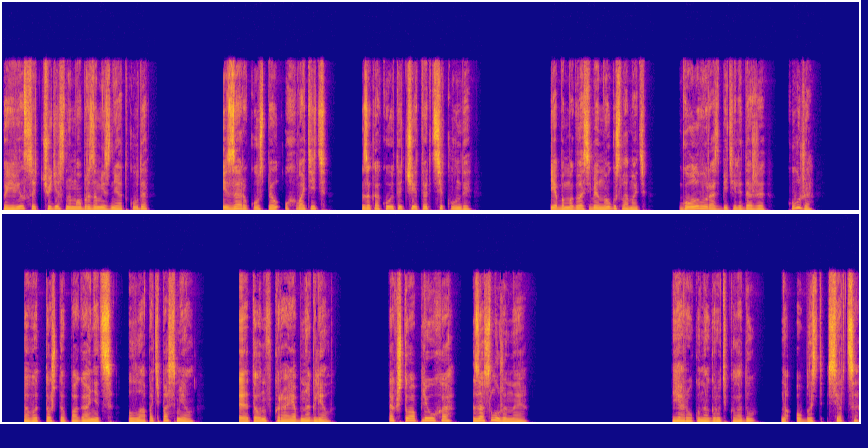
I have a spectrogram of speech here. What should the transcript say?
Появился чудесным образом из ниоткуда, и за руку успел ухватить за какую-то четверть секунды. Я бы могла себе ногу сломать, голову разбить или даже хуже. А вот то, что поганец лапать посмел, это он в край обнаглел. Так что оплеуха заслуженная. Я руку на грудь кладу, на область сердца,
